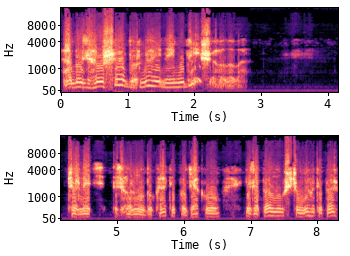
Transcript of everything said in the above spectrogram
а без гроша дурна і наймудріша голова. Чернець згорнув дукати, подякував і запевнив, що в нього тепер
